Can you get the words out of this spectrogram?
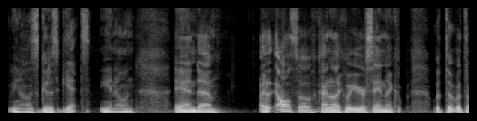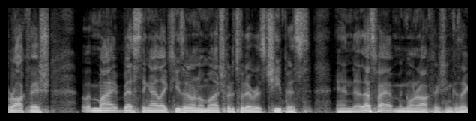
you know as good as it gets you know and and um, also kind of like what you were saying like with the with the rockfish my best thing I like to use I don't know much but it's whatever is cheapest. And uh, that's why I haven't been going rock fishing because I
